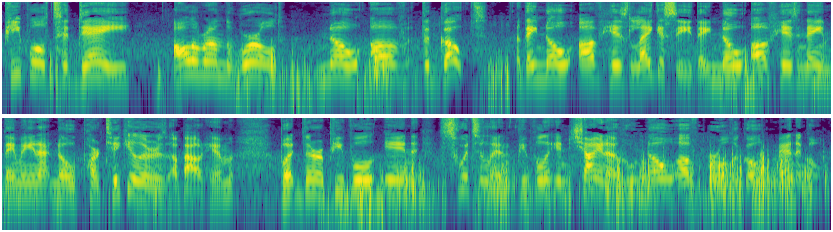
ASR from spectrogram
People today, all around the world, know of the GOAT. They know of his legacy. They know of his name. They may not know particulars about him, but there are people in Switzerland, people in China who know of Earl the Goat Manigault.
